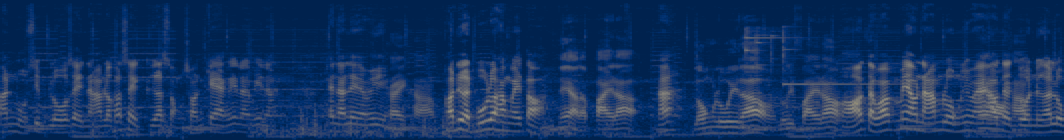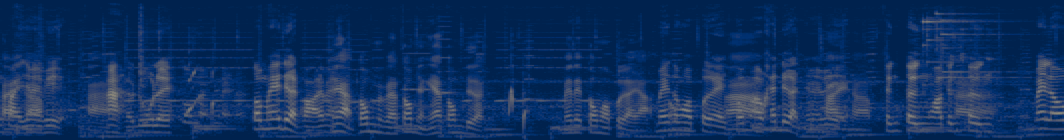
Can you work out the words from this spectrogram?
มันหมู 10 โลใส่น้ำแล้วก็ใส่เกลือ 2 ช้อนแกงนี่นะพี่นะ แค่นั้นเลยนะพี่ใช่ครับพอเดือดปุ๊บเราทำไงต่อ เนี่ยเราไปแล้ว ฮะ ลงลุยแล้วลุยไฟแล้ว อ๋อ แต่ว่าไม่เอาน้ำลงใช่ไหมไม่เอาเอาแต่ครับตัวเนื้อลงไปใช่ใช่ไหมครับ พี่ อ่าอะเราดูเลย ต้มให้เดือดพอใช่ไหมเนี่ยต้มแบบต้มอย่างเงี้ยต้มเดือด ไม่ได้ต้มเอาเปื่อยอะไม่ต้องเอาเปื่อยาต้มเอาแค่เดือดใช่ไหมใช่พี่ ครับตึงๆเอาตึงๆ ไม่แล้ว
